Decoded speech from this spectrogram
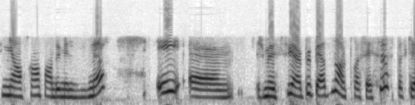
signé en France en 2019. Et euh, je me suis un peu perdue dans le processus parce que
